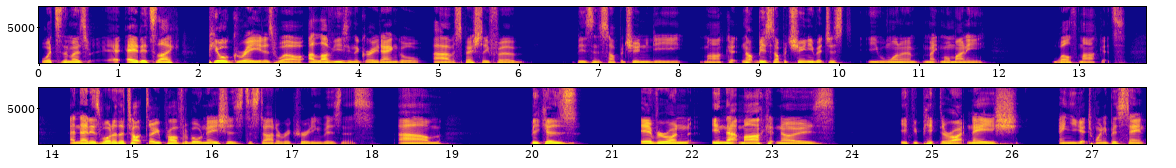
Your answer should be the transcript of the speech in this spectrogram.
what's the most, and it's like, pure greed as well. I love using the greed angle, uh, especially for business opportunity market, not business opportunity, but just you want to make more money, wealth markets. And that is what are the top three profitable niches to start a recruiting business? Um, because everyone in that market knows if you pick the right niche and you get 20%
